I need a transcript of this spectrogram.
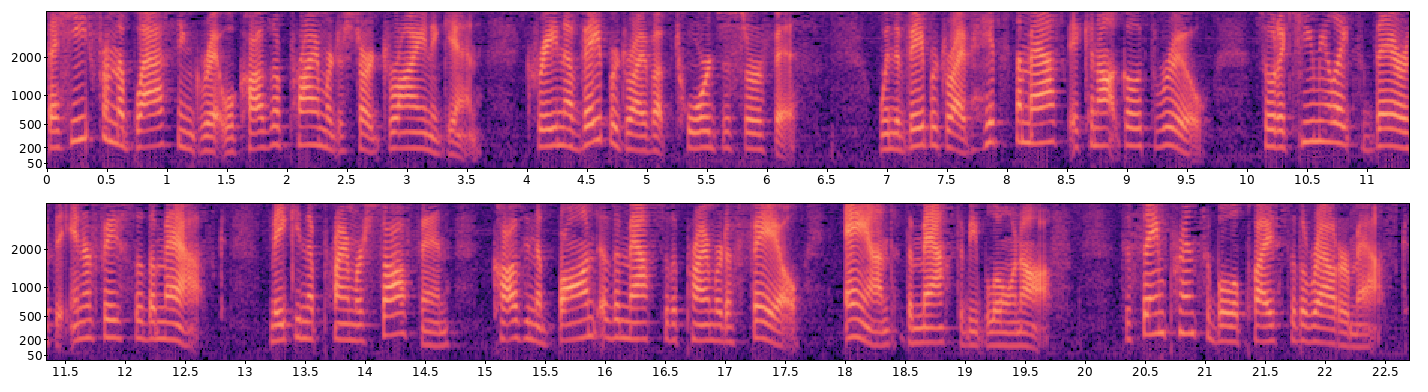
The heat from the blasting grit will cause a primer to start drying again, creating a vapor drive up towards the surface. When the vapor drive hits the mask, it cannot go through, so it accumulates there at the interface of the mask, making the primer soften, causing the bond of the mask to the primer to fail, and the mask to be blown off. The same principle applies to the router mask.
